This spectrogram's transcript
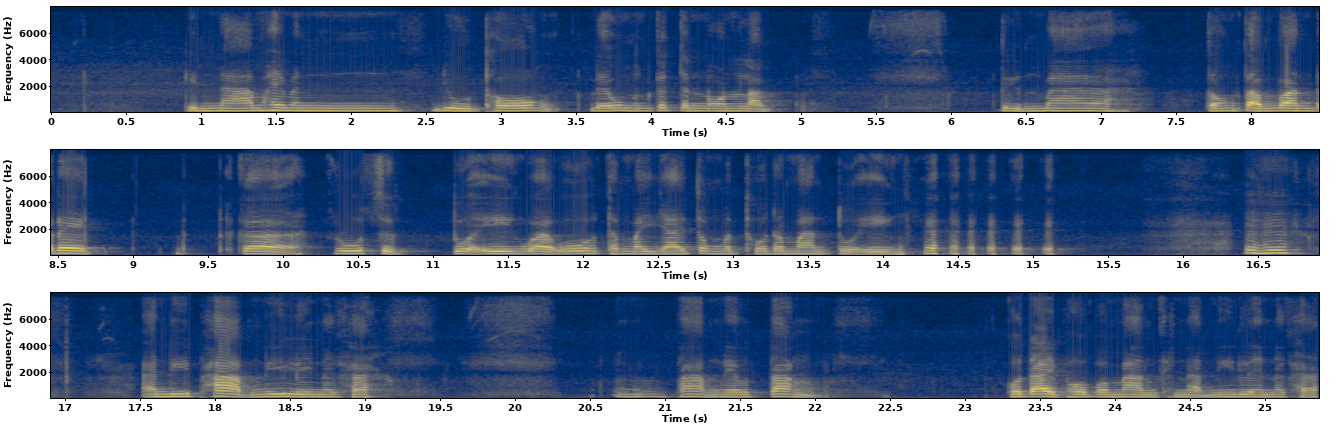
ำกินน้ำให้มันอยู่ท้อง แล้วมันก็จะนอนหลับ ตื่นมาต้องสามวันแรก ก็รู้สึกตัวเองว่า โอ้ทำไมยายต้องมาทรมานตัวเอง อันนี้ภาพนี้เลยนะคะ ภาพแนวตั้ง ก็ได้พอประมาณขนาดนี้เลยนะคะ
